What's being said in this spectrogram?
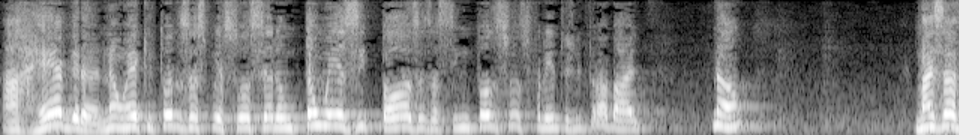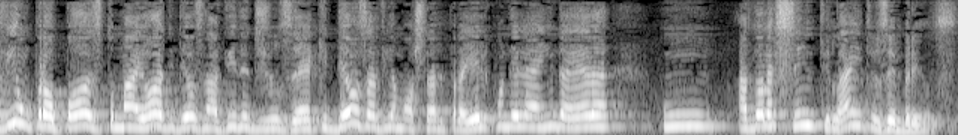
A regra não é que todas as pessoas serão tão exitosas assim em todas as suas frentes de trabalho. Não. Mas havia um propósito maior de Deus na vida de José, que Deus havia mostrado para ele quando ele ainda era um adolescente, lá entre os hebreus.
